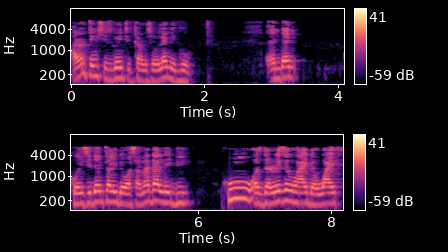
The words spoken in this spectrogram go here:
I don't think she's going to come, so let me go. And then coincidentally, there was another lady who was the reason why the wife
